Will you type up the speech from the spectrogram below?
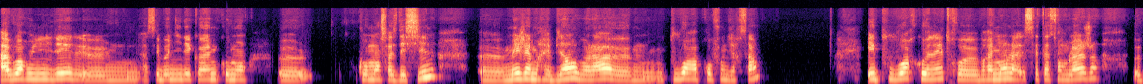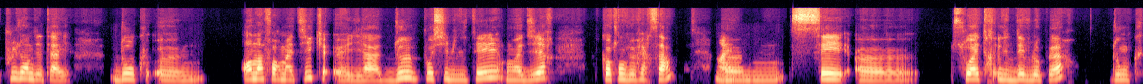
avoir une idée, euh, une assez bonne idée quand même comment, euh, comment ça se dessine. Euh, mais j'aimerais bien voilà, pouvoir approfondir ça et pouvoir connaître vraiment cet assemblage plus en détail. Donc, en informatique, il y a deux possibilités, on va dire, quand on veut faire ça. c'est soit être lead développeur, donc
